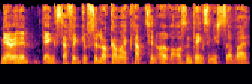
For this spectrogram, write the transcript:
Ja, wenn du denkst, dafür gibst du locker mal knapp 10 Euro aus und denkst du nichts dabei,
